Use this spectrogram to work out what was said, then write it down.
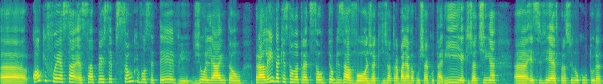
Uh, qual que foi essa, essa percepção que você teve de olhar, então, para além da questão da tradição do teu bisavô, já que já trabalhava com charcutaria, que já tinha uh, esse viés para a suinocultura,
